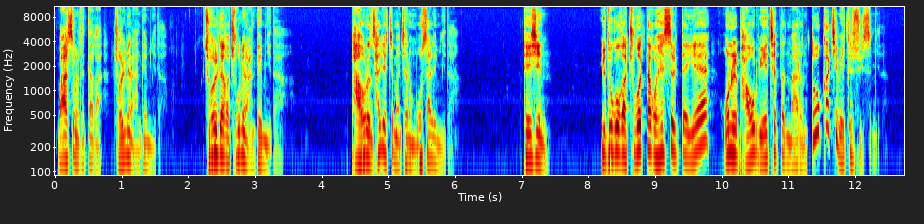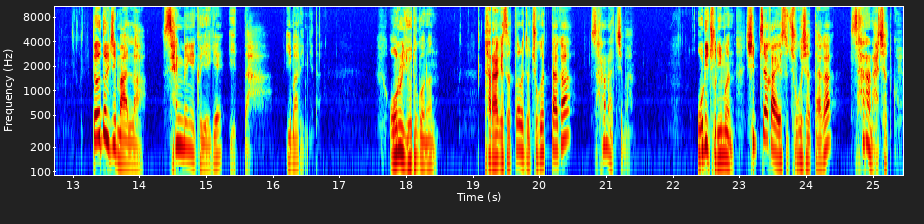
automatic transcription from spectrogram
말씀을 듣다가 졸면 안 됩니다. 졸다가 죽으면 안 됩니다. 바울은 살렸지만 저는 못 살립니다. 대신 유두고가 죽었다고 했을 때에 오늘 바울이 외쳤던 말은 똑같이 외칠 수 있습니다. 떠들지 말라. 생명이 그에게 있다. 이 말입니다. 오늘 유두고는 타락에서 떨어져 죽었다가 살아났지만 우리 주님은 십자가에서 죽으셨다가 살아나셨고요.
